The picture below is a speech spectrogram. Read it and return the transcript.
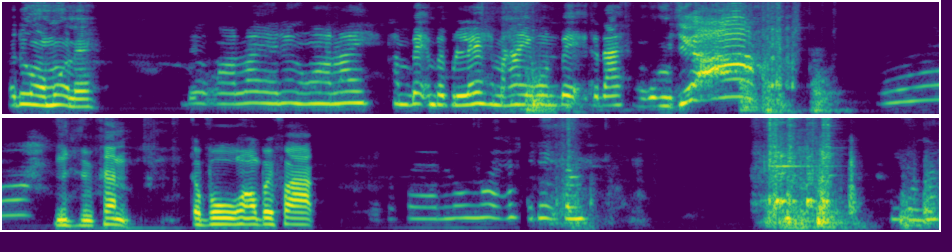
ให้ดูมาเมื่อไหร่ดึงออนไลน์ดึงออนไลน์คำเบะไปเป็นเล่มาให้โอนเบะก็ได้ผมไม่เชื่อโอ้ยนี่ทุกท่านกระปูเอาไปฝากกาแฟลุงไว้ไอ้เด็กจังนี่ตรงนั้น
